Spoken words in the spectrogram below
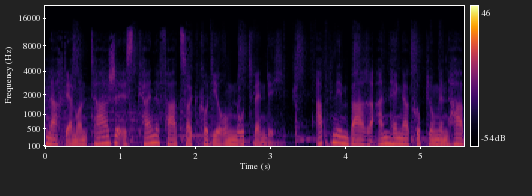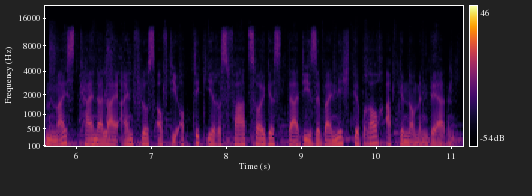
Nach der Montage ist keine Fahrzeugkodierung notwendig. Abnehmbare Anhängerkupplungen haben meist keinerlei Einfluss auf die Optik Ihres Fahrzeuges, da diese bei Nichtgebrauch abgenommen werden.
